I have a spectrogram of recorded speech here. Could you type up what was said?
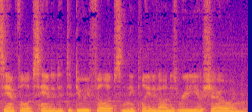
Sam Phillips handed it to Dewey Phillips, and he played it on his radio show, and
